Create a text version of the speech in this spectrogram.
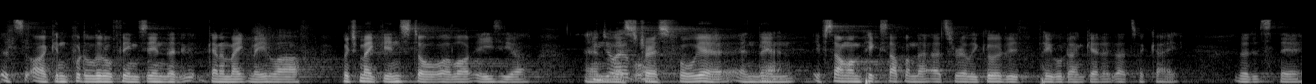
it's I can put a little things in that are going to make me laugh, which make the install a lot easier and Enjoyable. less stressful. Yeah, and then yeah. if someone picks up on that, that's really good. If people don't get it, that's okay. That it's there.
